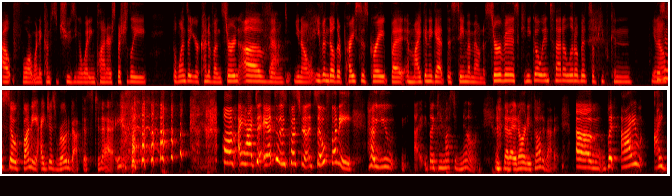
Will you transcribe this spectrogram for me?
out for when it comes to choosing a wedding planner, especially the ones that you're kind of uncertain of yeah. and you know even though their price is great but am i going to get the same amount of service? Can you go into that a little bit so people can you know? this is so funny. I just wrote about this today um, I had to answer this question. It's so funny how you, like, you must have known that I had already thought about it. Um, but I, I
